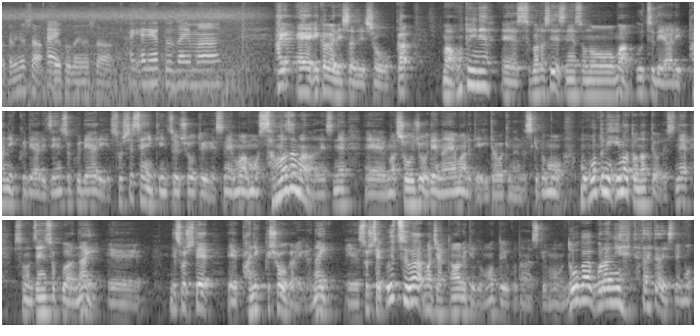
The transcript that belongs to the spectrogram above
わかりました、い。ありがとうございました。はいありがとうございます。はい、えーいかがでしたでしょうか？まあ本当にね、えー素晴らしいですね。その、まあ、うつであり、パニックであり、喘息であり、そして繊維筋痛症というですね、まあもう様々なですね、えーまあ症状で悩まれていたわけなんですけども、もう本当に今となってはですね、その喘息はない、えーでそして、えパニック障害がない、えそしてうつはま若干あるけどもということなんですけども動画をご覧にいただいたらですねもう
